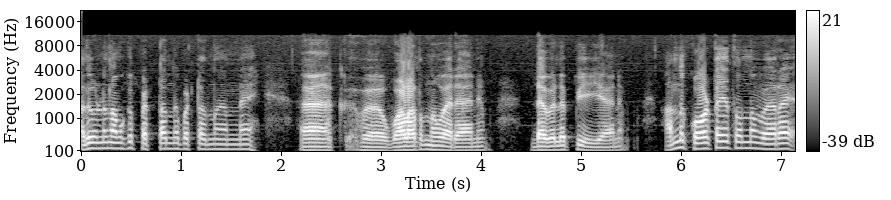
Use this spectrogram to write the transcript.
അതുകൊണ്ട് നമുക്ക് പെട്ടെന്ന് പെട്ടെന്ന് തന്നെ വളർന്നു വരാനും ഡെവലപ്പ് ചെയ്യാനും അന്ന് കോട്ടയത്തൊന്നും വേറെ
